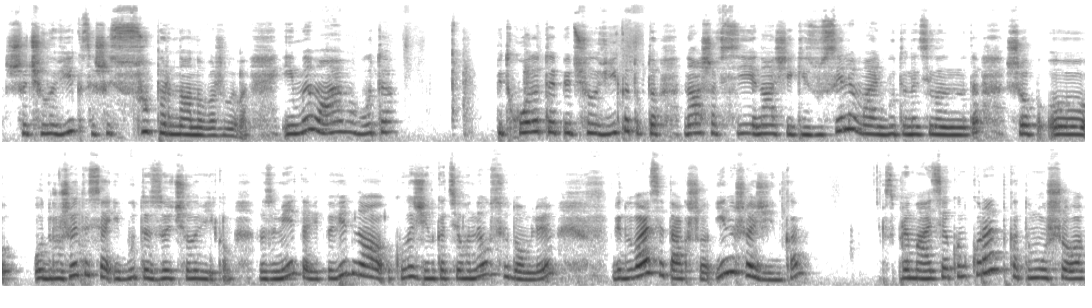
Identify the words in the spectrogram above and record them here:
що чоловік це щось супер нановажливе. І ми маємо бути підходити під чоловіка, тобто наша всі наші якісь зусилля мають бути націлені на те, щоб одружитися і бути з чоловіком. Розумієте? Відповідно, коли жінка цього не усвідомлює, відбувається так, що інша жінка. Сприймається як конкурентка, тому що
